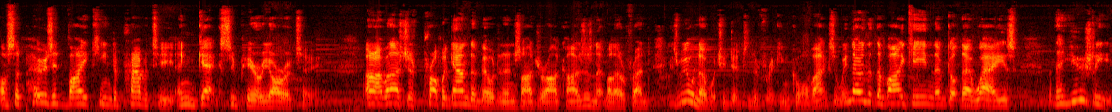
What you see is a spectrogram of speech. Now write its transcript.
of supposed Vy'keen depravity and Gek superiority. Alright, well, that's just propaganda building inside your archives, isn't it, my little friend? Because we all know what you did to the freaking Korvax, and we know that the Vy'keen, they've got their ways, but they're usually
